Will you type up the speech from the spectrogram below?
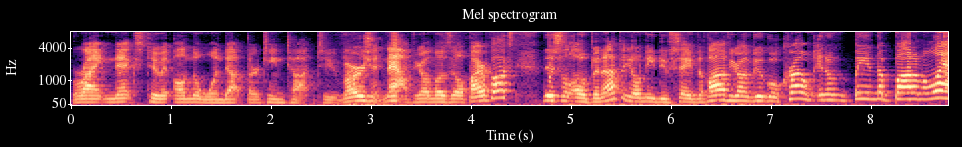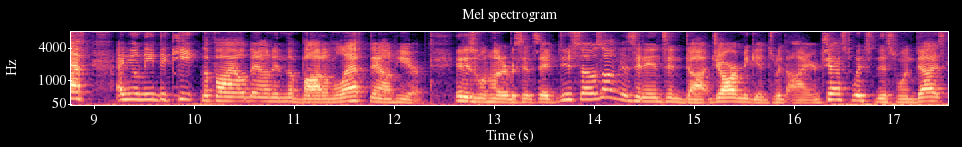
right next to it on the 1.13.2 version. Now, if you're on Mozilla Firefox, this will open up and you'll need to save the file. If you're on Google Chrome, it'll be in the bottom left and you'll need to keep the file down in the bottom left down here. It is 100% safe to do so as long as it ends in .jar and begins with Iron Chest, which this one does,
